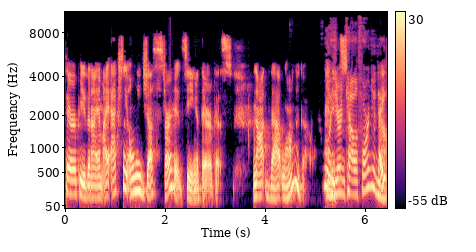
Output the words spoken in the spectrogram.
therapy than I am. I actually only just started seeing a therapist not that long ago. Well, and you're in California now.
